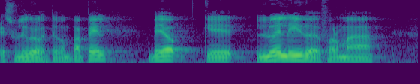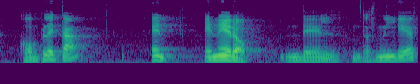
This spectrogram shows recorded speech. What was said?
es un libro que tengo en papel. Veo que lo he leído de forma completa en enero del 2010,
